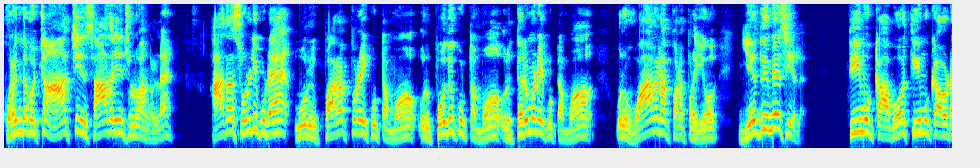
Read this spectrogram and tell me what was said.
குறைந்தபட்சம் ஆட்சியின் சாதனைன்னு சொல்லுவாங்கல்ல. அதை சொல்லி கூட ஒரு பரப்புரை கூட்டமோ ஒரு பொதுக்கூட்டமோ ஒரு தெருமனை கூட்டமோ ஒரு வாகன பரப்புரையோ எதுவுமே செய்யலை. திமுகவோ திமுகவோட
